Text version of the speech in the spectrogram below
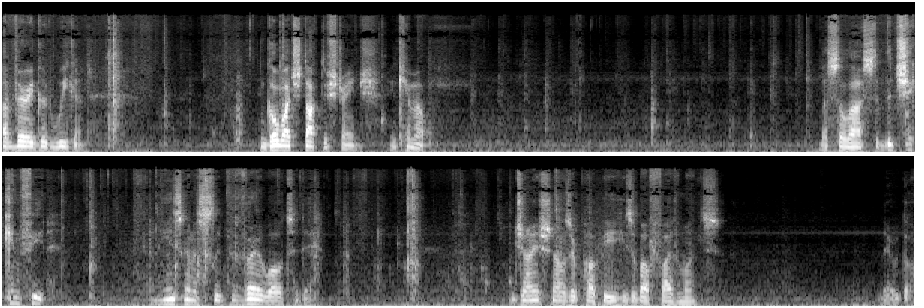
a very good weekend. Go watch Doctor Strange. It came out. That's the last of the chicken feet. And he's gonna sleep very well today giant schnauzer puppy. He's about five months. There we go.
